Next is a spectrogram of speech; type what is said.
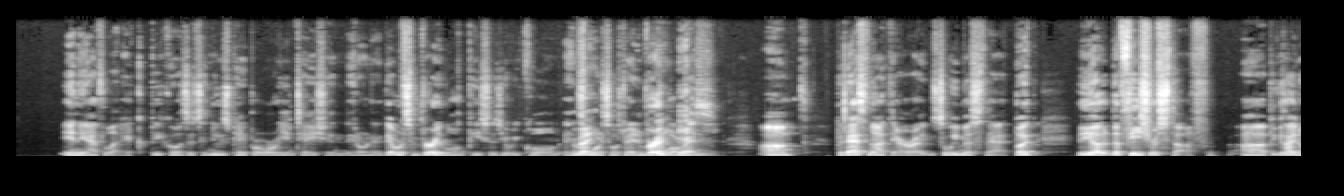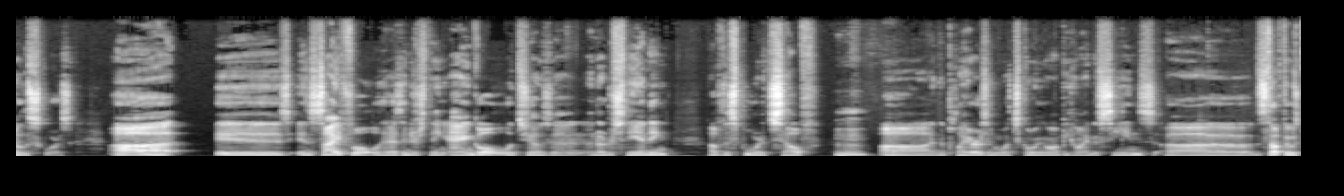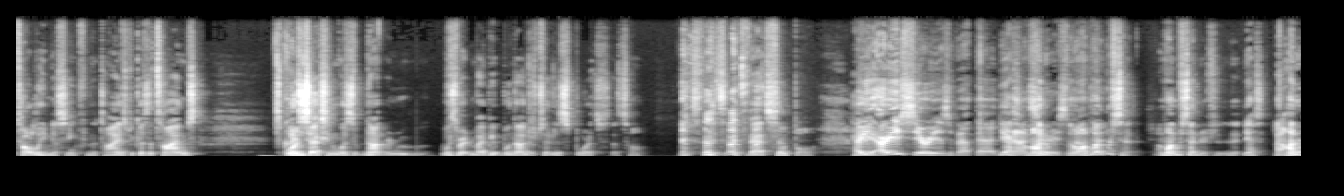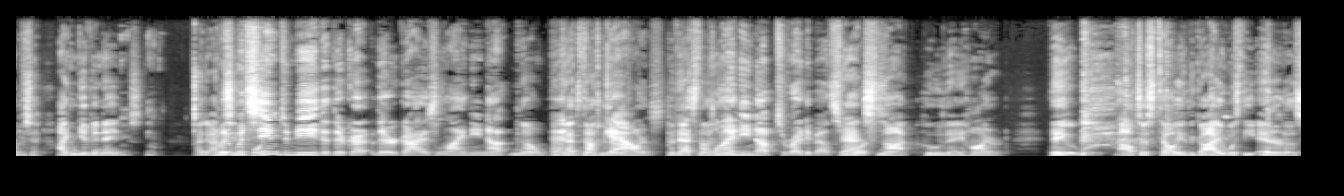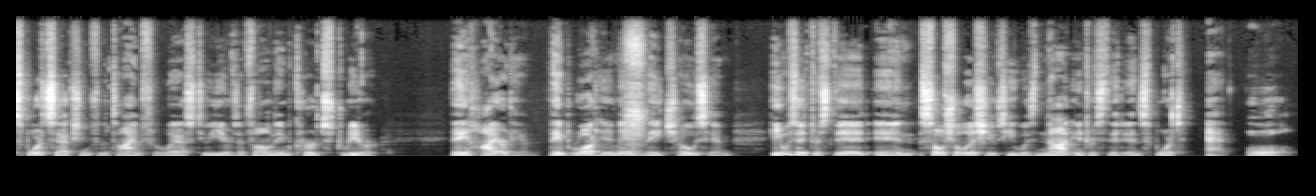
in the Athletic because it's a newspaper orientation. They don't. There were some very long pieces you recall in Right. Sports Illustrated and very well yes. written. Um, but that's not there, right? So we missed that. But the other, the feature stuff, uh, because I know the scores, uh, is insightful. It has an interesting angle. It shows a, an understanding of the sport itself Mhm. uh, and the players and what's going on behind the scenes. Uh, the stuff that was totally missing from the Times because the Times sports Couldn't- section was not written, was written by people not interested in sports. That's all. It's, it's, it's that simple. Are you, are you serious about that? You're yes, I'm 100, serious no, I'm that. 100. percent I'm 100 percent interested in it. Yes, 100. percent I can give you names. I, I don't But see it would seem to me that there are guys lining up, no, but that's not who they hired. But that's not lining up to write about sports. That's not who they hired. They, I'll just tell you, the guy who was the editor of the sports section for the Times for the last two years, a fellow named Kurt Streeter. They hired him. They brought him in. They chose him. He was interested in social issues. He was not interested in sports at all.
